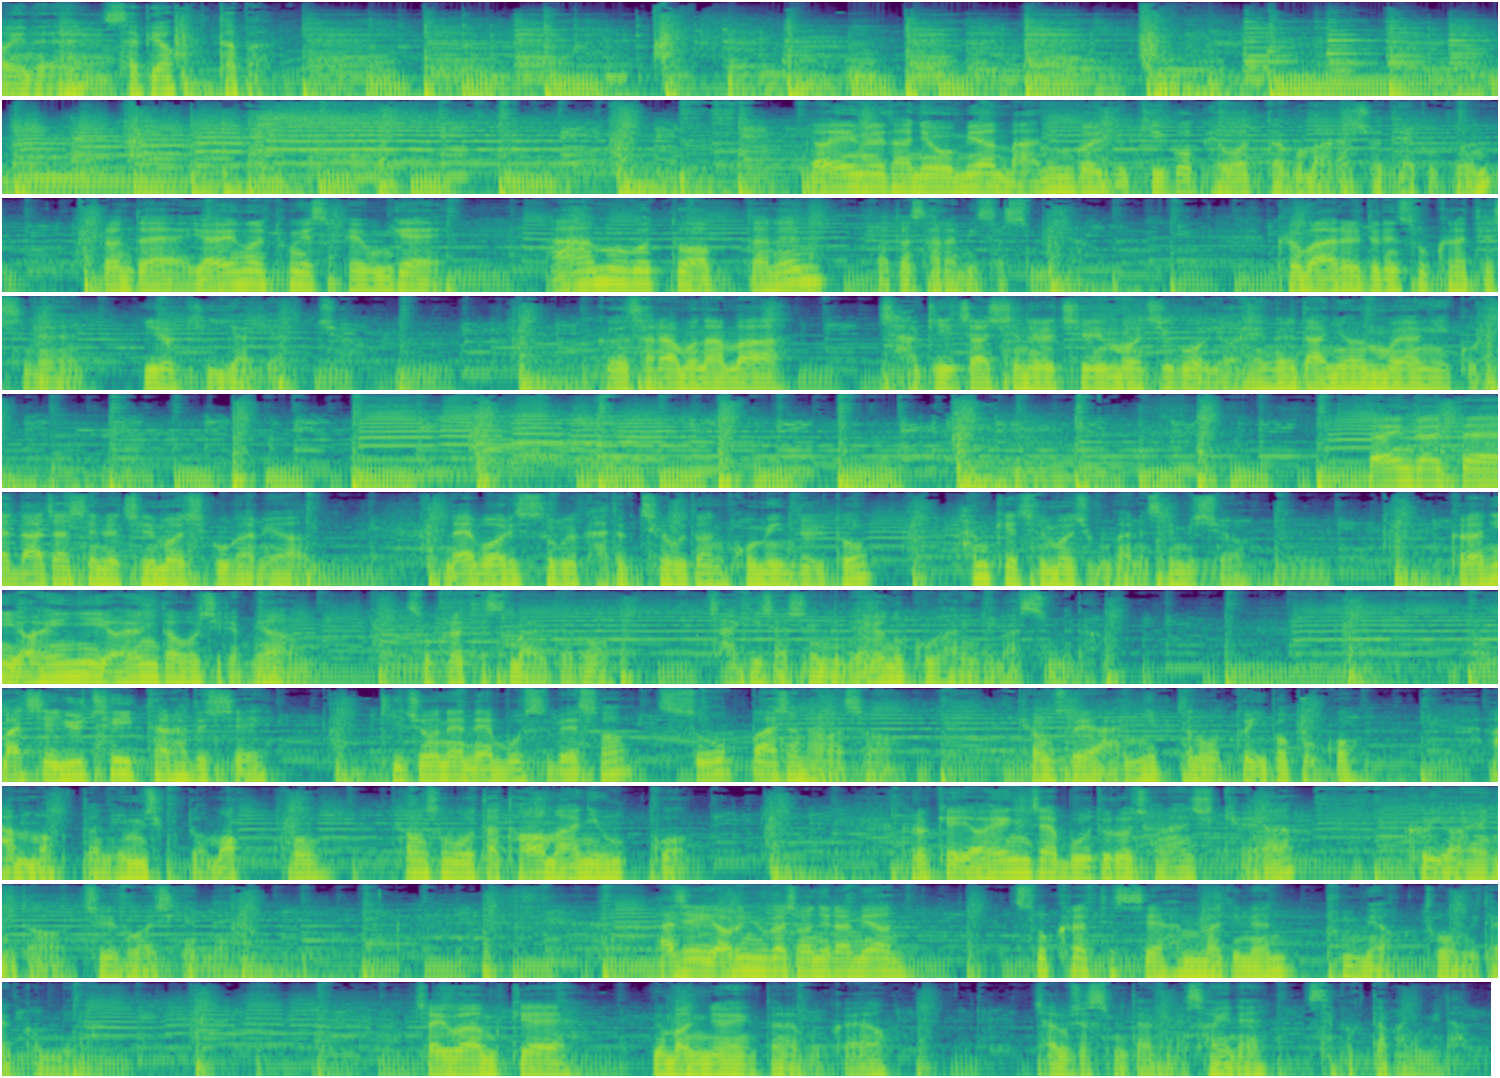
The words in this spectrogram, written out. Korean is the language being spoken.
서인의 새벽 다방 여행을 다녀오면 많은 걸 느끼고 배웠다고 말하죠, 대부분. 그런데 여행을 통해서 배운 게 아무것도 없다는 어떤 사람이 있었습니다. 그 말을 들은 소크라테스는 이렇게 이야기했죠. 그 사람은 아마 자기 자신을 짊어지고 여행을 다녀온 모양이군. 여행 갈 때 나 자신을 짊어지고 가면 내 머릿속을 가득 채우던 고민들도 함께 짊어지고 가는 셈이죠. 그러니 여행이 여행다워지려면 소크라테스 말대로 자기 자신을 내려놓고 가는 게 맞습니다. 마치 유체 이탈하듯이 기존의 내 모습에서 쏙 빠져나와서 평소에 안 입던 옷도 입어보고 안 먹던 음식도 먹고 평소보다 더 많이 웃고 그렇게 여행자 모드로 전환시켜야 그 여행이 더 즐거워지겠네요. 아직 여름휴가 전이라면 소크라테스의 한마디는 분명 도움이 될 겁니다. 저희와 함께 음악여행 떠나볼까요? 잘 오셨습니다. 여기는 서인의 새벽다방입니다.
